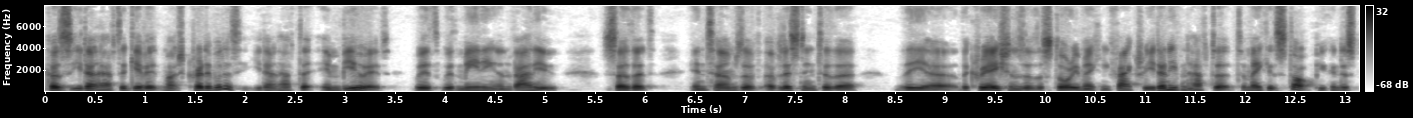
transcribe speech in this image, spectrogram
because you don't have to give it much credibility. You don't have to imbue it with, with meaning and value so that in terms of, of listening to the the uh, the creations of the story making factory, you don't even have to, to make it stop. You can just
